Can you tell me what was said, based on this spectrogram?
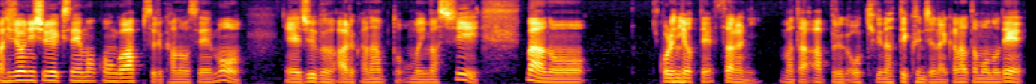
まあ、非常に収益性も今後アップする可能性も、えー、十分あるかなと思いますし、まあ、あの、これによってさらにまたアップルが大きくなっていくんじゃないかなと思うので、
